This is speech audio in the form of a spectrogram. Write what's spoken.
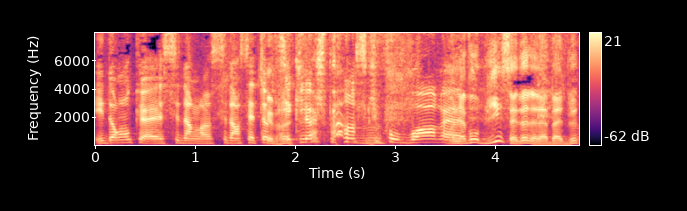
Et donc, euh, c'est dans, c'est dans cette optique-là, je pense qu'il faut voir... On l'avait oublié, celle-là, la bleue.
